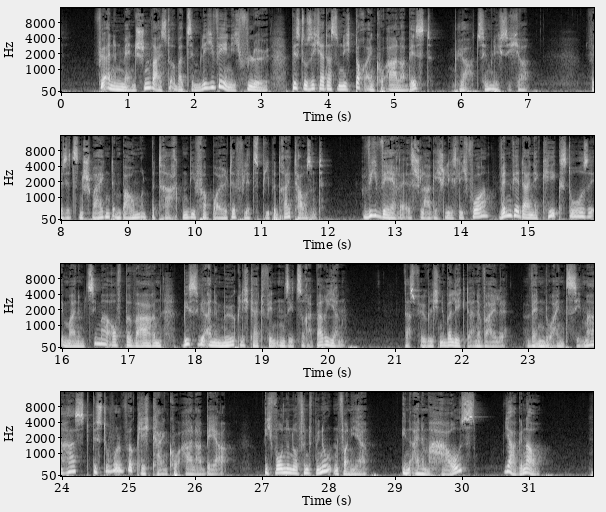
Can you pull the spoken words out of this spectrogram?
Für einen Menschen weißt du aber ziemlich wenig, Flö. Bist du sicher, dass du nicht doch ein Koala bist? Ja, ziemlich sicher. Wir sitzen schweigend im Baum und betrachten die verbeulte Flitzpiepe 3000. Wie wäre es, schlage ich schließlich vor, wenn wir deine Keksdose in meinem Zimmer aufbewahren, bis wir eine Möglichkeit finden, sie zu reparieren? Das Vögelchen überlegte eine Weile. Wenn du ein Zimmer hast, bist du wohl wirklich kein Koalabär. Ich wohne nur fünf Minuten von hier. In einem Haus? Ja, genau.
